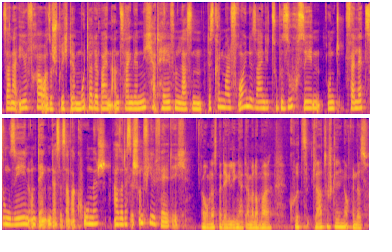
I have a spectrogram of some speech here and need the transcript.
seiner Ehefrau, also sprich der Mutter der beiden Anzeigenden, nicht hat helfen lassen. Das können mal Freunde sein, die zu Besuch sehen und Verletzungen sehen und denken, das ist aber komisch. Also das ist schon vielfältig. Aber um das bei der Gelegenheit einmal noch mal kurz klarzustellen, auch wenn das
